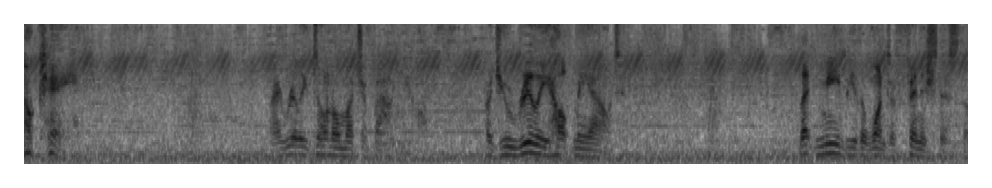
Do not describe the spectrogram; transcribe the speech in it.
Okay. I really don't know much about you, but you really helped me out. Let me be the one to finish this, though.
